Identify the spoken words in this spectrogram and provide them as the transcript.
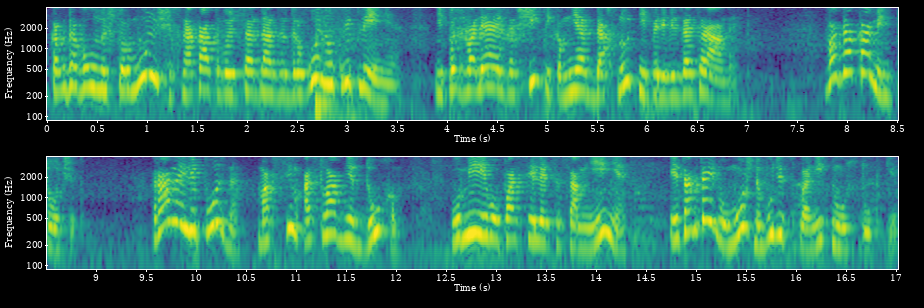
когда волны штурмующих накатываются одна за другой на укрепление – не позволяя защитникам ни отдохнуть, ни перевязать раны. Вода камень точит. Рано или поздно Максим ослабнет духом, в уме его поселятся сомнения, и тогда его можно будет склонить на уступки.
